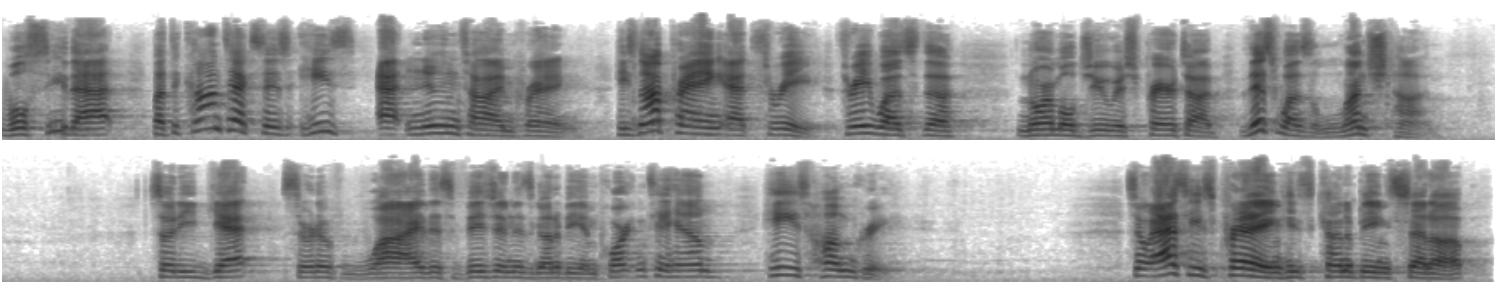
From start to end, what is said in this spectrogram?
We'll see that. But the context is he's at noontime praying. He's not praying at 3. 3 was the normal Jewish prayer time. This was lunchtime. So, do you get sort of why this vision is going to be important to him? He's hungry. So, as he's praying, he's kind of being set up.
